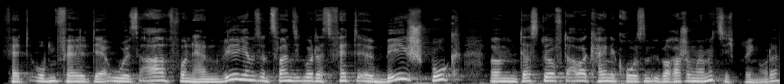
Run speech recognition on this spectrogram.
Fed-Umfeld der USA von Herrn Williams und 20 Uhr das Fed B-Spuck. Ähm, das dürfte aber keine großen Überraschungen mehr mit sich bringen, oder?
